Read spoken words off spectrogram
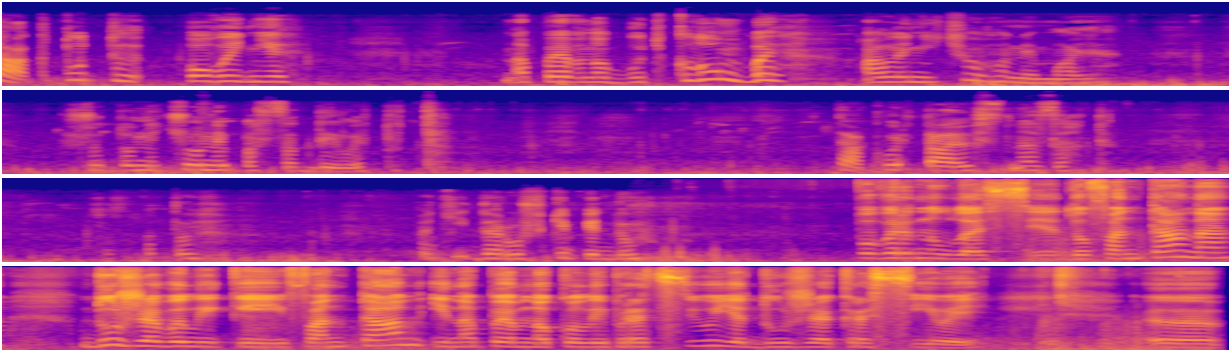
Так, тут повинні, напевно, бути клумби, але нічого немає. Що то нічого не посадили тут. Так, вертаюсь назад. Зараз по, той, по тій дорожці піду. Повернулась до фонтана. Дуже великий фонтан і, напевно, коли працює, дуже красивий. Е,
